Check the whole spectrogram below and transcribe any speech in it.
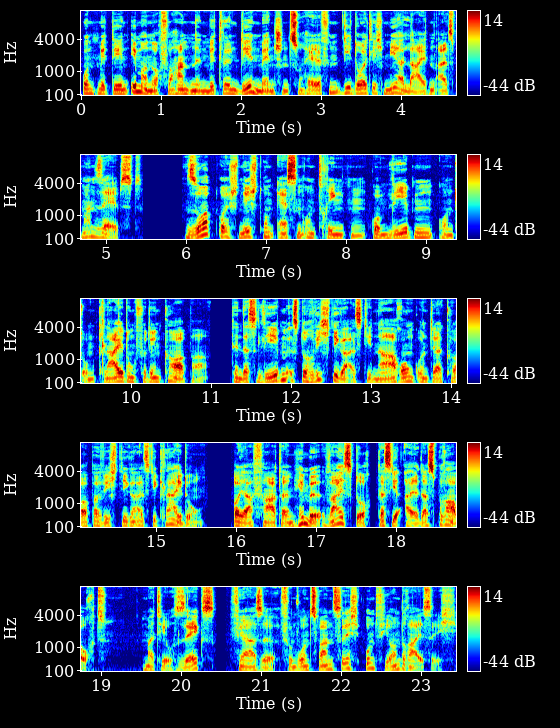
und mit den immer noch vorhandenen Mitteln den Menschen zu helfen, die deutlich mehr leiden als man selbst. Sorgt euch nicht um Essen und Trinken, um Leben und um Kleidung für den Körper. Denn das Leben ist doch wichtiger als die Nahrung und der Körper wichtiger als die Kleidung. Euer Vater im Himmel weiß doch, dass ihr all das braucht. Matthäus 6, Verse 25 und 34.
